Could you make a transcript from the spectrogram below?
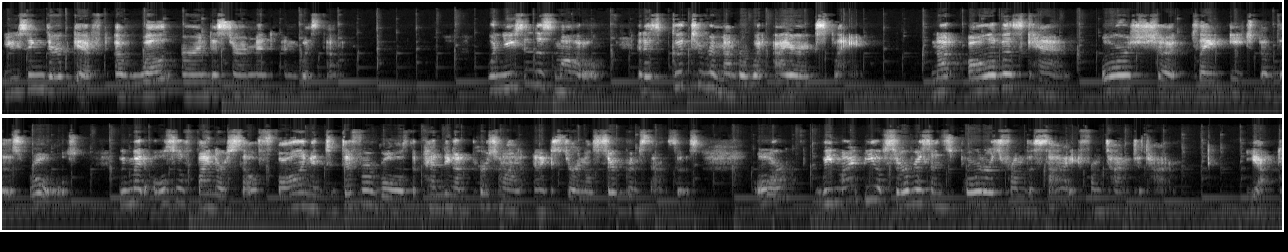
using their gift of well earned discernment and wisdom. When using this model, it is good to remember what Iyer explained. Not all of us can or should play each of those roles. We might also find ourselves falling into different roles depending on personal and external circumstances. Or we might be observers and supporters from the side from time to time. Yet,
